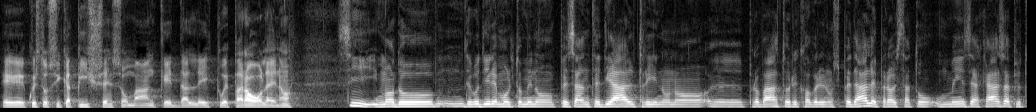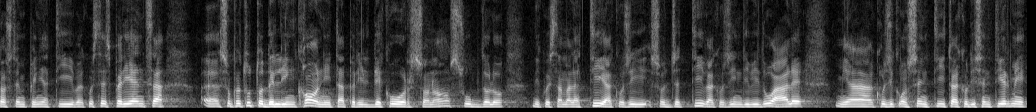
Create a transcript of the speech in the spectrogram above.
eh, questo si capisce insomma anche dalle tue parole, no? Sì, in modo, devo dire, molto meno pesante di altri. Non ho eh, provato ricovero in ospedale, però è stato un mese a casa piuttosto impegnativo e questa esperienza, eh, soprattutto dell'incognita per il decorso no? subdolo di questa malattia così soggettiva, così individuale, mi ha così consentito ecco, di sentirmi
